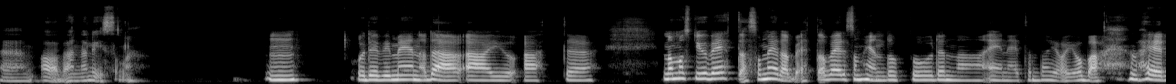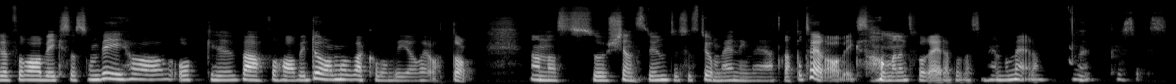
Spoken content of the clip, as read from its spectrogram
um, av analyserna. Mm. Och det vi menar där är ju att eh, man måste ju veta som medarbetare, vad är det som händer på denna enheten där jag jobbar? vad är det för avvikelser som vi har och eh, varför har vi dem och vad kommer vi göra åt dem? Annars så känns det ju inte så stor mening med att rapportera avvikelser om man inte får reda på vad som händer med dem. Nej, precis.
